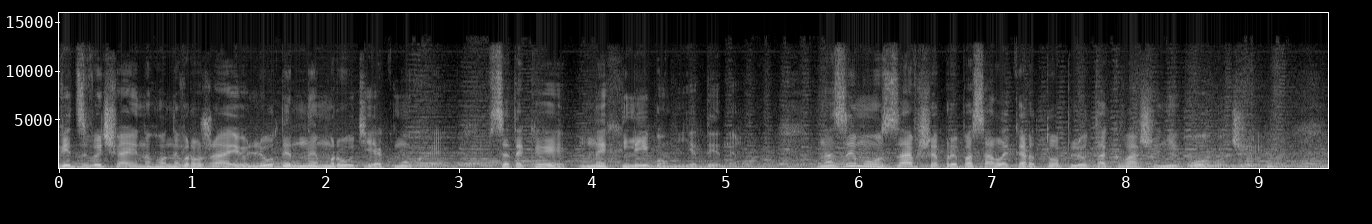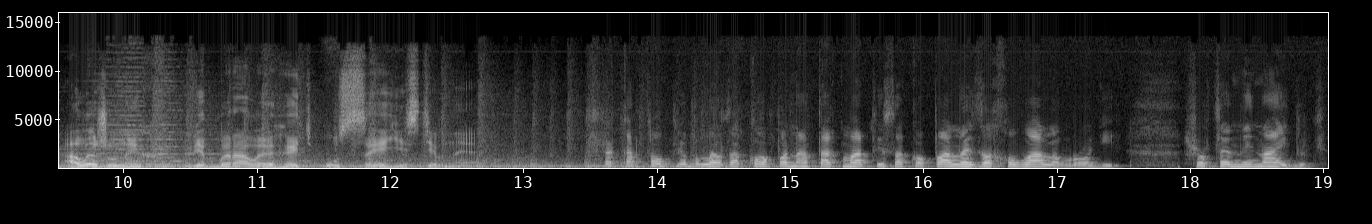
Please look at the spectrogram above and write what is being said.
від звичайного неврожаю люди не мруть, як мухи, все-таки не хлібом єдиним. На зиму завше припасали картоплю та квашені овочі, але ж у них відбирали геть усе їстівне. Ще картопля була закопана, так мати закопала і заховала вроді, що це не знайдуть.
